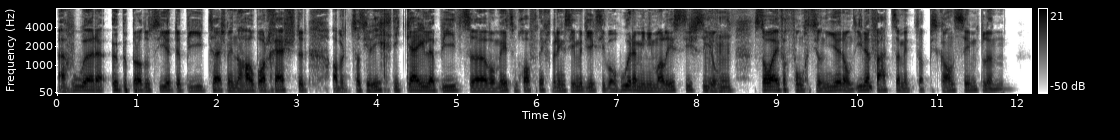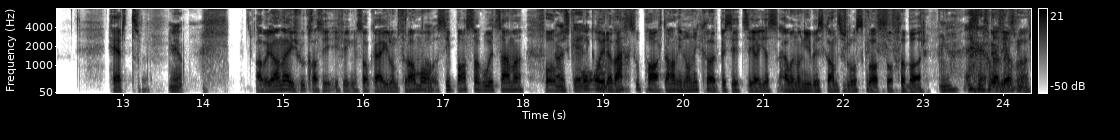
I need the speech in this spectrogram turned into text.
einen huren überproduzierten Beat hast mit einem halben Orchester. Aber so die richtig geilen Beats, äh, die mir jetzt im Kopf nicht bringen, sind immer die die huren minimalistisch sind Mhm. und so einfach funktionieren und reinfetzen mit etwas ganz Simplem. Hart. Ja. Aber ja, nein, ist wirklich, also ich ich finde es so geil. Und vor allem auch, sie passen so gut zusammen. Voll. Ja, ist geil. Auch euren Wechselpart, den habe ich noch nicht gehört bis jetzt. Ich habe es auch noch nie bis ganz zum Schluss gelassen, offenbar. Ja. Übersmooth,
